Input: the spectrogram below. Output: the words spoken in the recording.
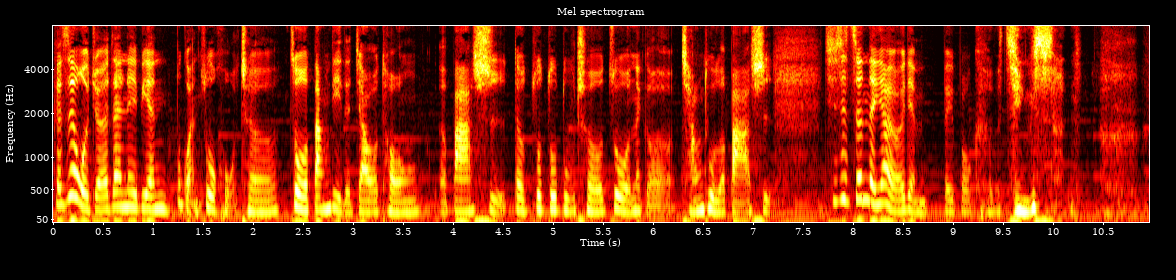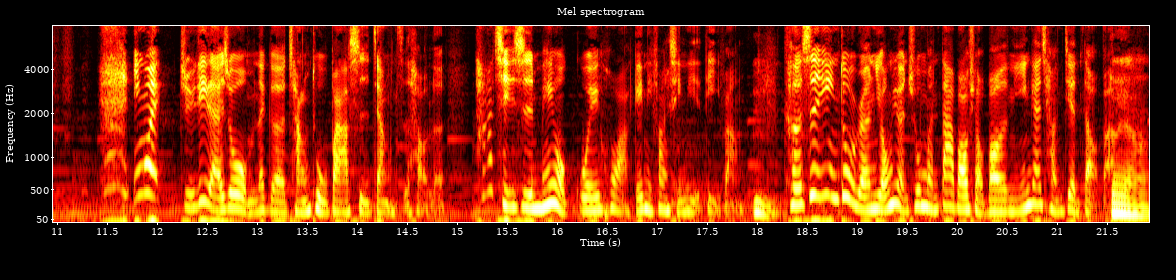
可是我觉得在那边，不管坐火车、坐当地的交通、呃巴士，都坐嘟嘟车、坐那个长途的巴士，其实真的要有一点背包客的精神。因为举例来说，我们那个长途巴士这样子好了，它其实没有规划给你放行李的地方。嗯，可是印度人永远出门大包小包的，你应该常见到吧？对啊，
